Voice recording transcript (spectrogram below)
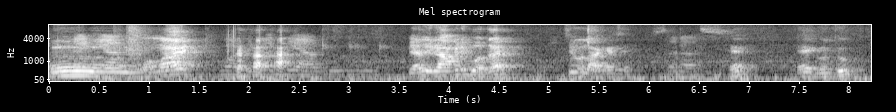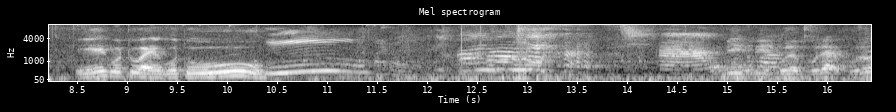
ઓમાય. પેલી રાખડી બોધાય. કેવું લાગે છે? સરસ. હે? એ ગોટુ? એ ગોટુ આવ્યો ગોટુ. બી બી ભૂરા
